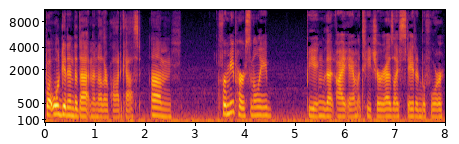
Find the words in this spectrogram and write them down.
But we'll get into that in another podcast. Um, for me personally, being that I am a teacher, as I stated before,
